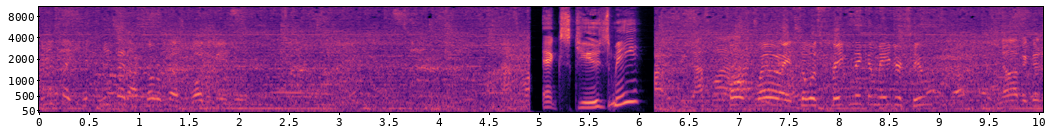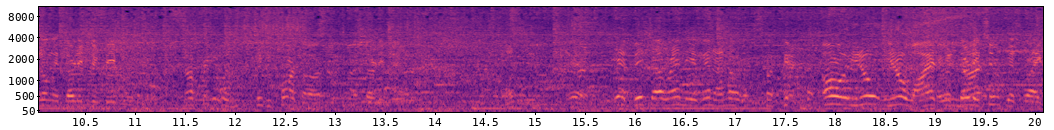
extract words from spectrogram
He said, he said Oktoberfest was a major. Excuse me? So, wait, wait, wait. So was Freaknik a major too? No, because only 32 people. No, Freaknik was 54, I thought. Uh, 32. Yeah. Yeah, bitch, I ran the event. I know. The Oh, you know, you know why? It was 32 because like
